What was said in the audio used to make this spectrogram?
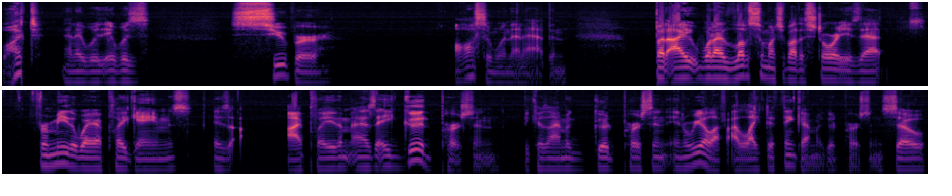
what? And it was it was super awesome when that happened. But I what I love so much about the story is that for me the way I play games is I play them as a good person because I'm a good person in real life. I like to think I'm a good person. So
